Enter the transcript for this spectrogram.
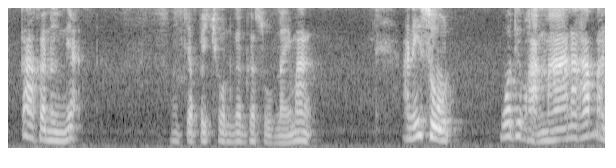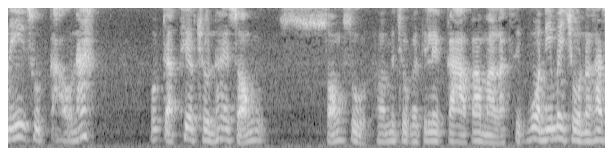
9 กับ 1 เนี่ยมันจะไปชนกันกับสูตรไหนมั่ง อันนี้สูตร งวดที่ผ่านมานะครับ อันนี้สูตรเก่านะ ผมจับเทียบชนให้ 2 2 สูตรมันชนกันที่เลข9ก็มาหลักสิบงวดนี้ไม่ชนนะครับ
